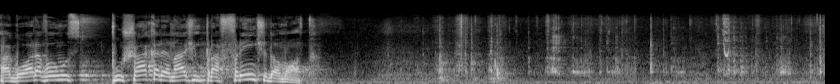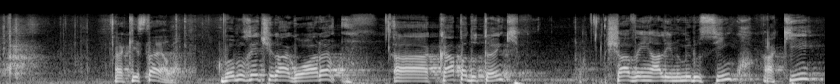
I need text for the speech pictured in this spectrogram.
Agora vamos puxar a carenagem para frente da moto. Aqui está ela. Vamos retirar agora a capa do tanque, chave em Allen número 5, aqui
